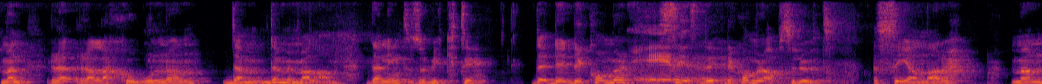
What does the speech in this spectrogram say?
Men re relationen dem, dem emellan, den är inte så viktig. Det, det, det, kommer, det, det kommer absolut senare. Men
